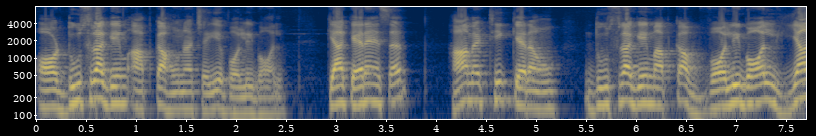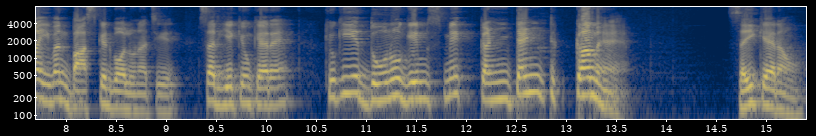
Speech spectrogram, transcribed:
और दूसरा गेम आपका होना चाहिए वॉलीबॉल क्या कह रहे हैं सर हाँ मैं ठीक कह रहा हूँ। दूसरा गेम आपका वॉलीबॉल या इवन बास्केटबॉल होना चाहिए। सर ये क्यों कह रहे हैं? क्योंकि ये दोनों गेम्स में कंटेंट कम है। सही कह रहा हूँ।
